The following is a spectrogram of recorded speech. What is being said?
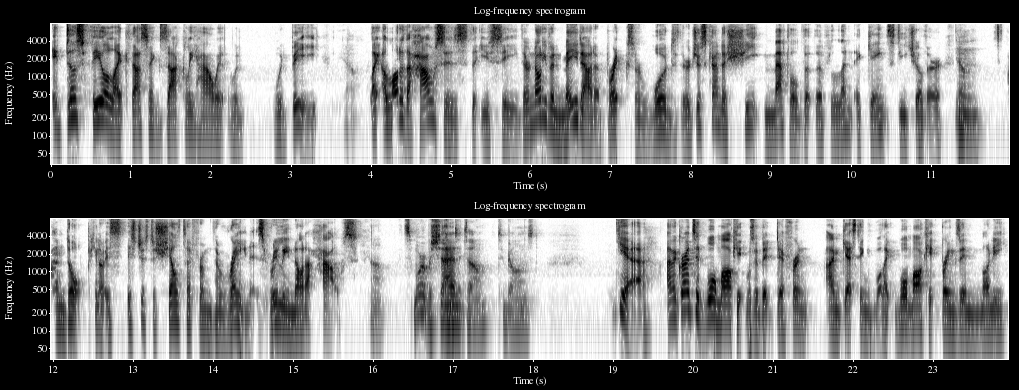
it does feel like that's exactly how it would would be Yeah. like a lot of the houses that you see, they're not even made out of bricks or wood. They're just kind of sheet metal that they've lent against each other. Yeah. Mm. Stand up. You know, it's it's just a shelter from the rain. It's really not a house. Yeah. It's more of a shanty town, to be honest. Yeah. I mean, granted, Wall Market was a bit different. I'm guessing, like, Wall Market brings in money,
